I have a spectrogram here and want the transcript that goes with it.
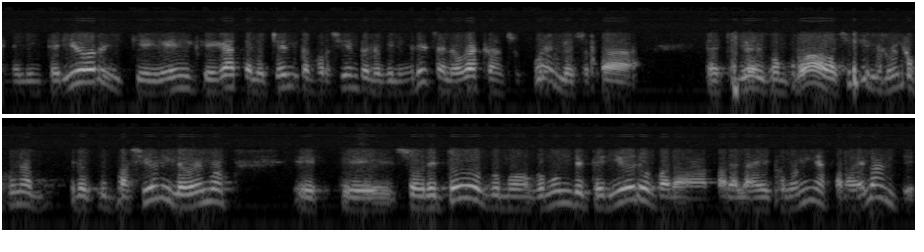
en el, interior y que es el que gasta el 80% de lo que le ingresa, lo gasta en su pueblo, eso está, está estudiado y comprobado, así que lo vemos con una preocupación y lo vemos este, sobre todo como, como un deterioro para, para las economías para adelante.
